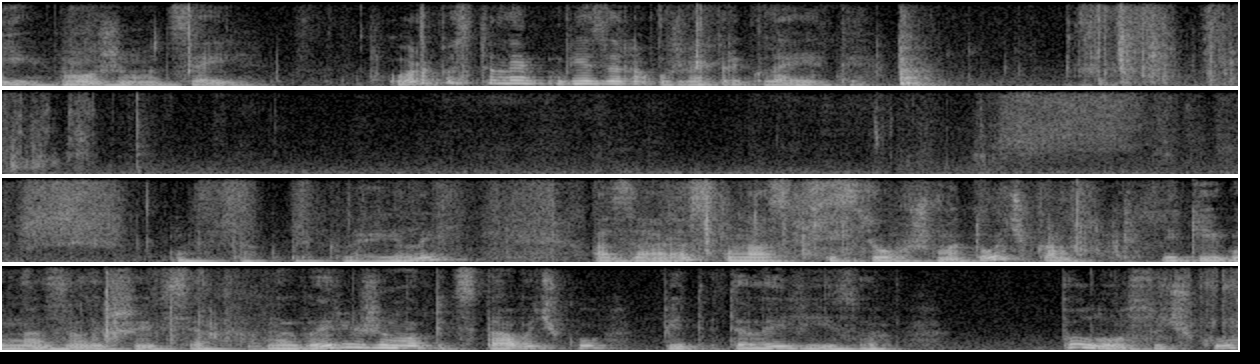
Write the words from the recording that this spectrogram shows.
І можемо цей корпус телевізора вже приклеїти. Ось так приклеїли. А зараз у нас із цього шматочка, який у нас залишився, ми виріжемо підставочку під телевізор. Полосочку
